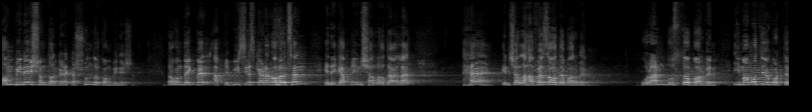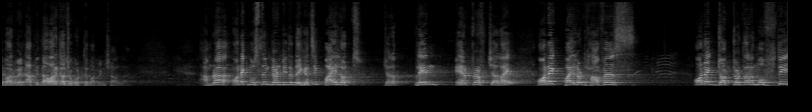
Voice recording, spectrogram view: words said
কম্বিনেশন দরকার, একটা সুন্দর কম্বিনেশন তখন দেখবেন আপনি বিসিএস ক্যাডারও হয়েছেন, এদিকে আপনি ইনশাল্লাহ তাআলা হ্যাঁ ইনশাল্লাহ হাফেজও হতে পারবেন, কোরআন বুঝতেও পারবেন, ইমামতিও করতে পারবেন, আপনি দাওয়ার কাজও করতে পারবেন ইনশাল্লাহ আমরা অনেক মুসলিম কান্ট্রিতে দেখেছি পাইলট যারা প্লেন এয়ারক্রাফট চালায়, অনেক পাইলট হাফেজ, অনেক ডক্টর তারা মুফতি,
